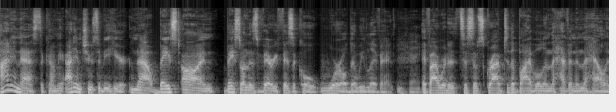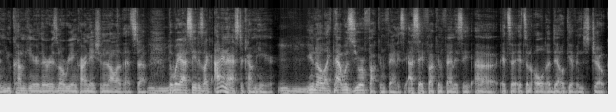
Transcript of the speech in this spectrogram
I didn't ask to come here. I didn't choose to be here. Now, based on based on this very physical world that we live in, if I were to, to subscribe to the Bible and the heaven and the hell, and you come here, there is no reincarnation and all of that stuff. The way I see it is like I didn't ask to come here. You know, like that was your fucking fantasy. I say fucking fantasy. Uh, it's a it's an old Adele Givens joke.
